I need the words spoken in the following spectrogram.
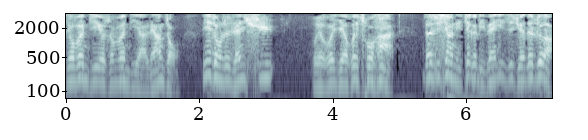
有问题有什么问题啊？两种，一种是人虚，会会也会出汗，但是像你这个里边一直觉得热，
